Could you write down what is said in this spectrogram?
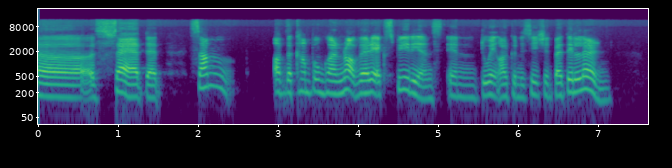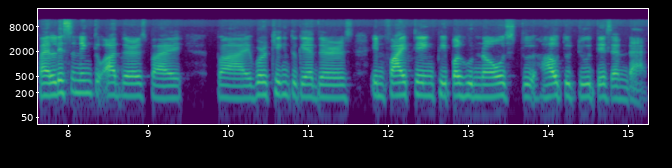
uh, said that some of the kampung are not very experienced in doing organization, but they learn by listening to others, by by working together, inviting people who knows to how to do this and that.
